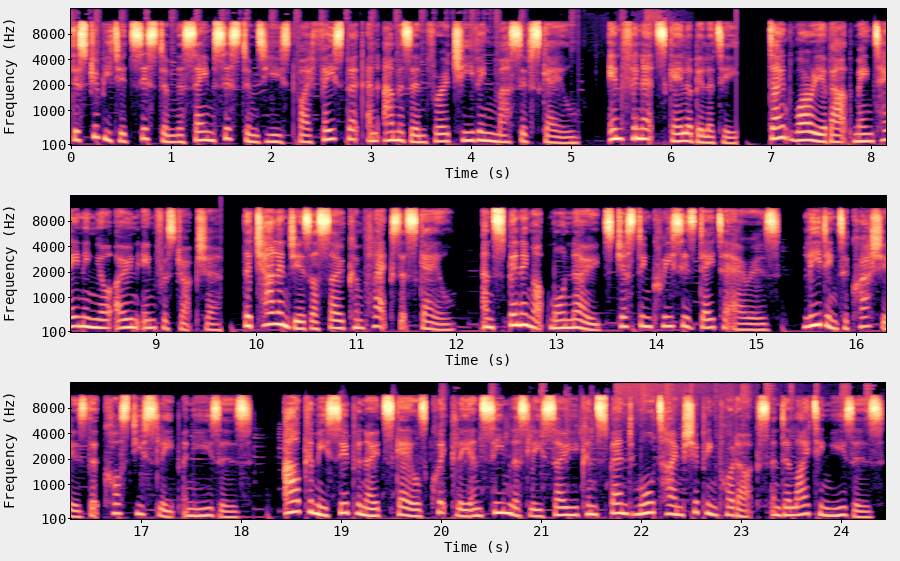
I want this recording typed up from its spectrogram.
distributed system the same systems used by Facebook and Amazon for achieving massive scale. Infinite scalability. Don't worry about maintaining your own infrastructure. The challenges are so complex at scale, and spinning up more nodes just increases data errors, leading to crashes that cost you sleep and users. Alchemy Supernode scales quickly and seamlessly so you can spend more time shipping products and delighting users.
